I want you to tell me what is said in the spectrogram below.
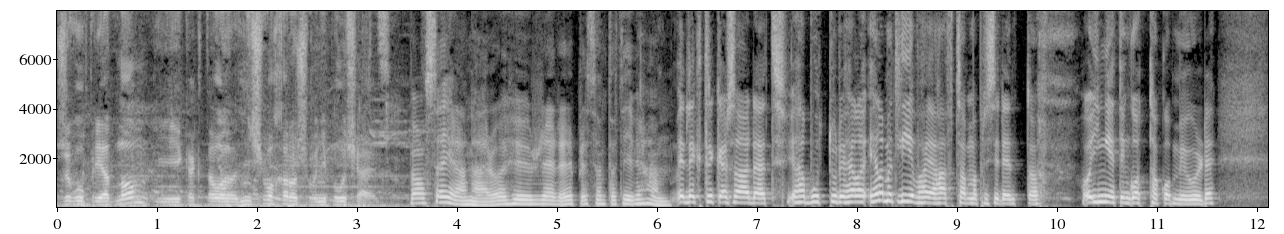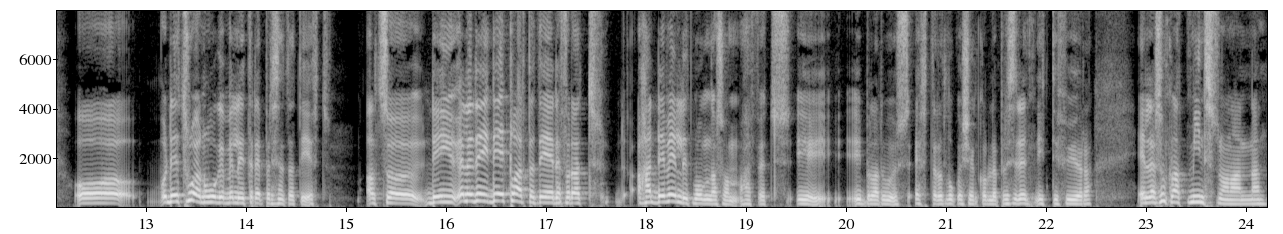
живу при одном и как-то ничего хорошего не получается. Vad säger han här och hur representativ är han? Elektriker sa det att jag har bott ur hela, hela mitt liv har jag haft samma president och, och ingenting gott har kommit ur det. Och, och det tror jag nog är väldigt representativt. Alltså, det, är ju, eller det, det, är klart att det är det för att det är väldigt många som har fötts i, i Belarus efter att Lukasjenko blev president 94. Eller som knappt minns någon annan.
